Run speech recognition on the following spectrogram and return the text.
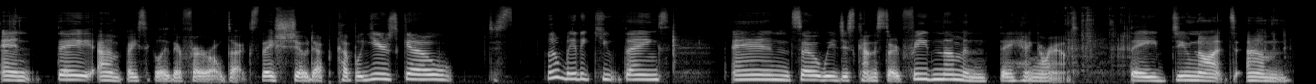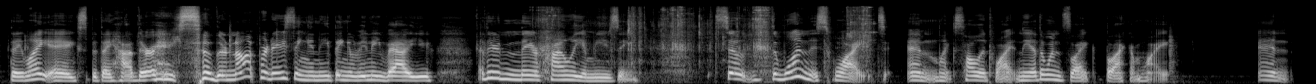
And they, um, basically, they're feral ducks. They showed up a couple years ago. Just little bitty cute things and so we just kind of started feeding them and they hang around. They do not, um, they lay eggs, but they hide their eggs. So they're not producing anything of any value other than they're highly amusing. So the one is white and like solid white, and the other one's like black and white and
